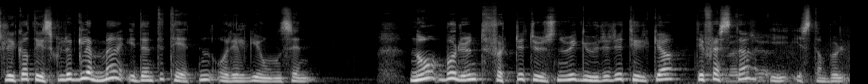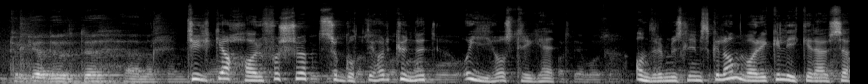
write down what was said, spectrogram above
slik at de skulle glemme identiteten og religionen sin. Nå bor rundt 40 000 uigurer i Tyrkia, de fleste i Istanbul. Tyrkia har forsøkt så godt de har kunnet å gi oss trygghet. Andre muslimske land var ikke like rause.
